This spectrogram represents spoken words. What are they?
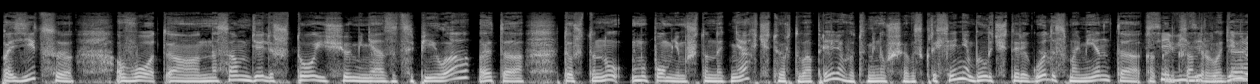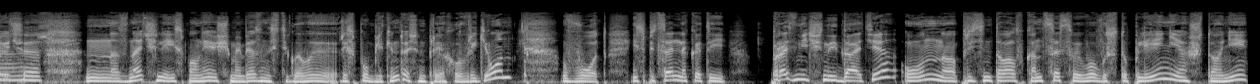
позицию. Вот. На самом деле, что еще меня зацепило, это то, что, ну, мы помним, что на днях, 4 апреля, вот в минувшее воскресенье, было 4 года с момента, как Все Александра видели, Владимировича да. назначили исполняющим обязанности главы республики. Ну, то есть он приехал в регион, вот, и специально к этой the праздничной дате он презентовал в конце своего выступления, что они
